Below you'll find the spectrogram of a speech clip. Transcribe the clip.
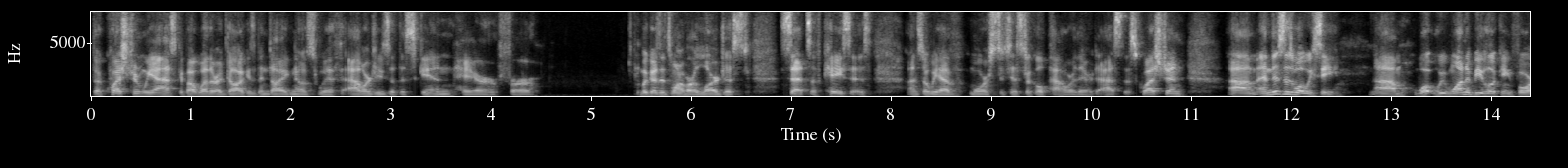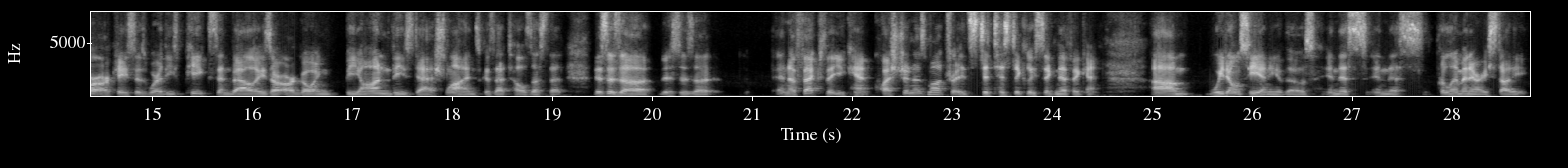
the question we ask about whether a dog has been diagnosed with allergies of the skin, hair, fur, because it's one of our largest sets of cases. And so we have more statistical power there to ask this question. Um, and this is what we see. Um, what we want to be looking for are cases where these peaks and valleys are, are going beyond these dashed lines, because that tells us that this is a this is a an effect that you can't question as much. Right? It's statistically significant. Um, we don't see any of those in this in this preliminary study.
